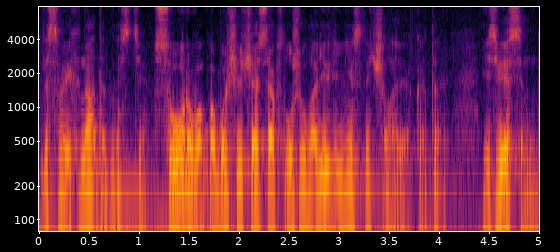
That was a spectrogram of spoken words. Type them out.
для своих надобностей, Суворова по большей части обслуживал один единственный человек. Это известен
